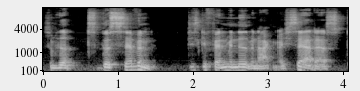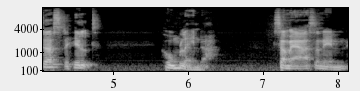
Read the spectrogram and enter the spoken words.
som hedder The Seven, de skal fandme ned med nakken, og især deres største held, Homelander, som er sådan en...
